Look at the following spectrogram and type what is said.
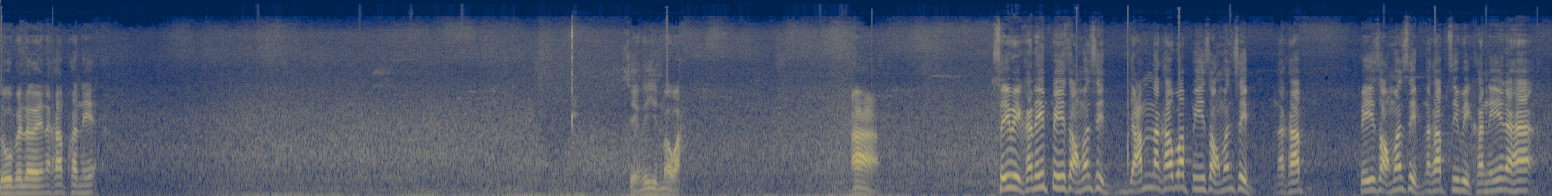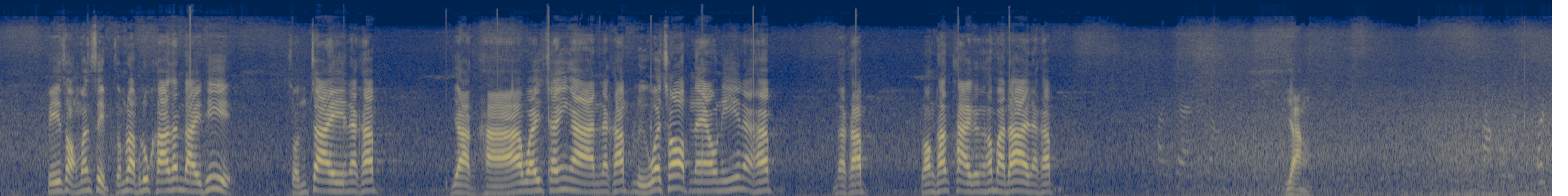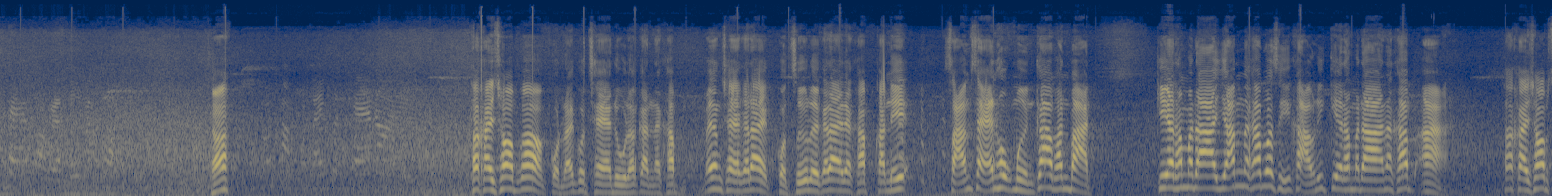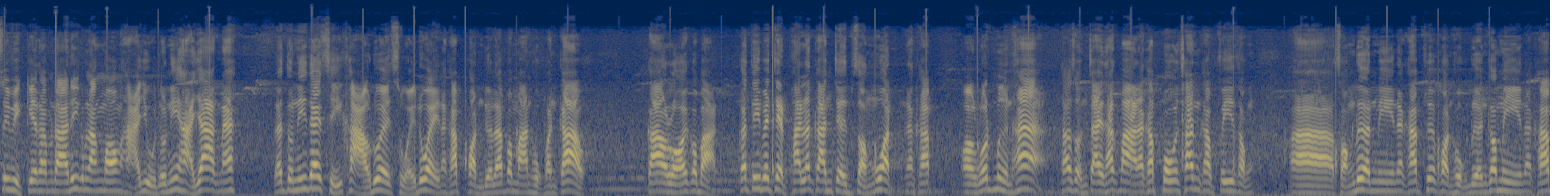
ดูไปเลยนะครับคันนี้ เสียงได้ยินป่าวะอ่าซีวิ c คันนี้ปี 2010 ย้ำนะครับว่าปี 2010 นะครับ ปี 2010 นะครับซีวิ c คันนี้นะฮะ ปี 2010 สำหรับลูกค้าท่านใดที่สนใจนะครับ อยากหาไว้ใช้งานนะครับ หรือว่าชอบแนวนี้นะครับ นะครับ ลองทักทายกันเข้ามาได้นะครับทางแชร์ให้ยังยังฝากกดแชร์บอกแบบนี้มาก่อนฮะ ฝากกดไลค์กดแชร์หน่อยถ้าใครชอบก็กดไลค์กดแชร์ดูแล้วกันนะครับ ไม่ต้องแชร์ก็ได้กดซื้อเลยก็ได้นะครับ คันนี้ 369,000 บาท เกียร์ธรรมดาย้ำนะครับ ว่าสีขาวนี่เกียร์ธรรมดานะครับอ่าถ้าใครชอบซีวิ c เกียร์ธรรมดาที่กำลังมองหาอยู่ตัวนี้หายากนะ และตัวนี้ได้สีขาวด้วยสวยด้วยนะครับผ่อนเดือนละประมาณ 6,900 900 กว่าบาท ก็ตีไป 7,000ละกัน72งวดนะครับ ออกรถ 15,000ถ้าสนใจทักมานะครับ โปรโมชั่นขับฟรี2อ่าสองเดือนมีนะครับ ช่วยผ่อน 6 เดือนก็มีนะครับ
